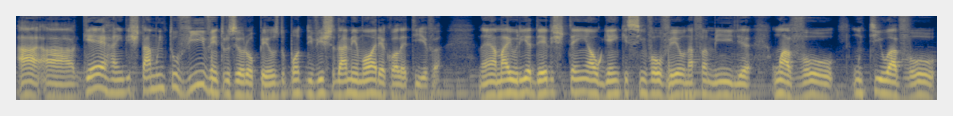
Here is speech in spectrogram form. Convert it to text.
A, a guerra ainda está muito viva entre os europeus do ponto de vista da memória coletiva. Né? A maioria deles tem alguém que se envolveu na família, um avô, um tio-avô,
